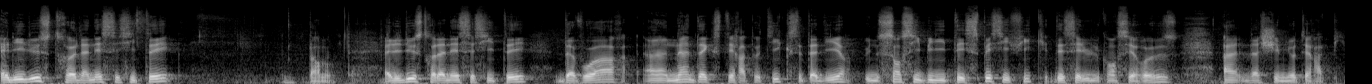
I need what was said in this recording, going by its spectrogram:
elle illustre la nécessité, pardon, elle illustre la nécessité d'avoir un index thérapeutique, c'est-à-dire une sensibilité spécifique des cellules cancéreuses à la chimiothérapie.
